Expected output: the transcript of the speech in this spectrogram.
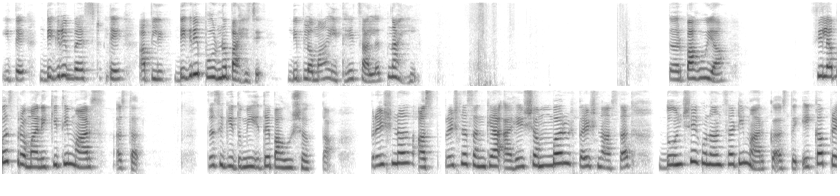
इथे डिग्री बेस्ट ते आपली डिग्री पूर्ण पाहिजे. डिप्लोमा इथे चालत नाही. तर पाहूया. सिलेबसप्रमाणे किती मार्क्स असतात? जसे की तुम्ही इथे पाहू शकता. प्रश्न अस प्रश्नसंख्या आहे. शंभर प्रश्न असतात. दोनशे गुणांसाठी मार्क असते. एका प्रे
